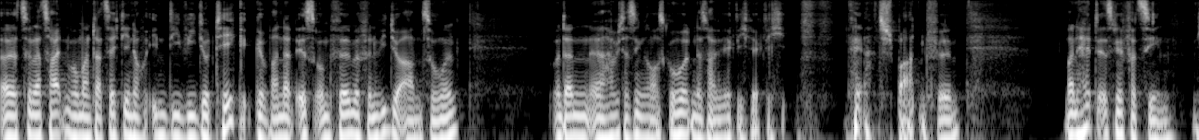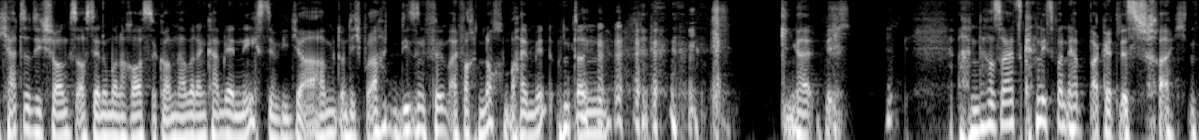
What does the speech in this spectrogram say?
äh, zu einer Zeit, wo man tatsächlich noch in die Videothek gewandert ist, um Filme für einen Videoabend zu holen. Und dann äh, habe ich das Ding rausgeholt und das war wirklich, wirklich ein Spatenfilm. Man hätte es mir verziehen. Ich hatte die Chance, aus der Nummer noch rauszukommen, aber dann kam der nächste Videoabend und ich brachte diesen Film einfach nochmal mit und dann ging halt nicht. Andererseits kann ich es von der Bucketlist streichen.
